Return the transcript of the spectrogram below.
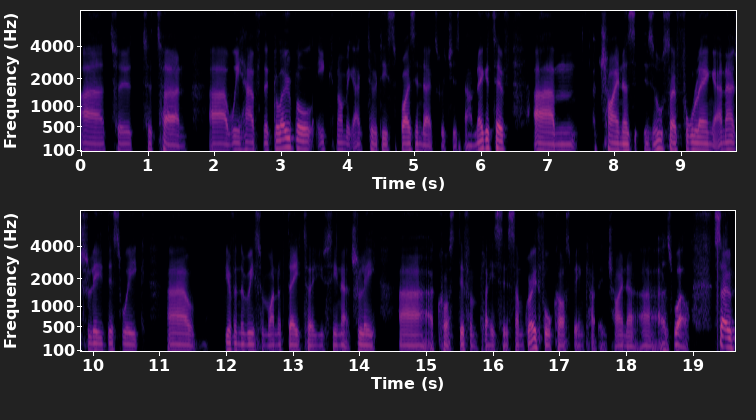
uh, to, to turn. Uh, we have the global economic activity surprise index, which is now negative. Um, China's is also falling, and actually this week, uh, given the recent run of data, you've seen actually uh, across different places some growth forecasts being cut in China uh, as well. So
